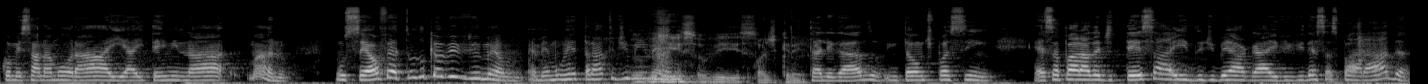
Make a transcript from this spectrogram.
começar a namorar e aí terminar. Mano, o selfie é tudo que eu vivi mesmo. É mesmo um retrato de mim Eu mesmo. vi isso, eu vi isso. Pode crer. Tá ligado? Então, tipo assim, essa parada de ter saído de BH e vivido essas paradas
